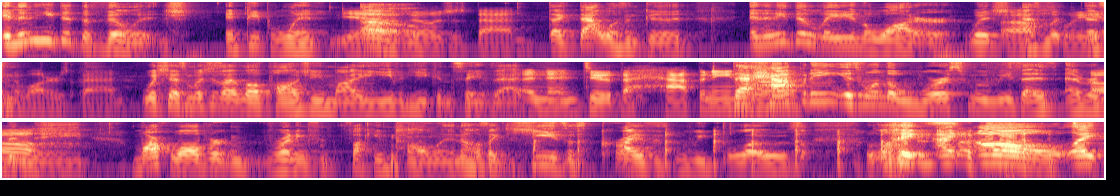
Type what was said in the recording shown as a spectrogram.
and then he did The Village, and people went, Yeah, "Oh, The Village is bad. like that wasn't good." And then he did Lady in the Water, which Oh, as much Lady as in the Water is bad. which as much as I love Paul Giamatti, even he can save that. And then, dude, The Happening. the bro. Happening is one of the worst movies that has ever Oh. been made. Mark Wahlberg running from fucking pollen. I was like, Jesus Christ, this movie blows. Like, I so oh, like,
